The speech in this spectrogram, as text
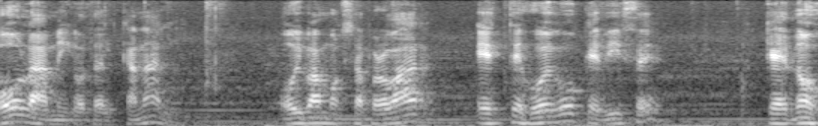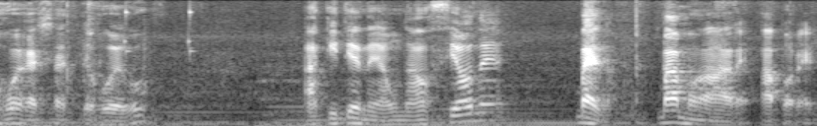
Hola amigos del canal. Hoy vamos a probar este juego que dice que no juegues a este juego. Aquí tiene unas opciones. Bueno, vamos a, a por él.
